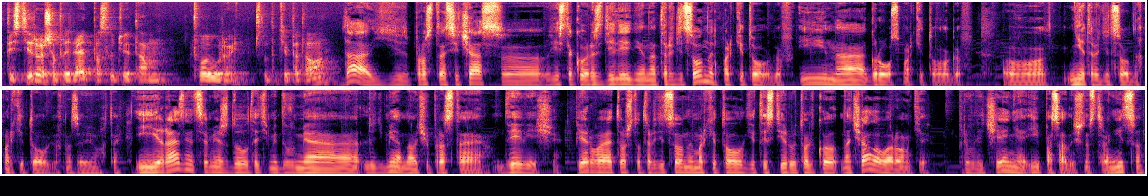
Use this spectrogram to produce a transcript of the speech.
ты тестируешь, определяет, по сути, там твой уровень. Что-то типа того? Да, просто сейчас э, есть такое разделение на традиционных маркетологов и на гроусс-маркетологов. Вот. Нетрадиционных маркетологов, назовем их так. И разница между вот этими двумя людьми, она очень простая. Две вещи. Первое, то, что традиционные маркетологи тестируют только начало воронки, привлечения и посадочную страницу.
